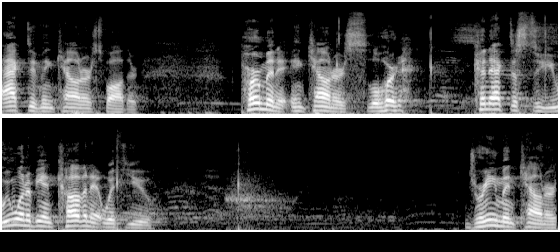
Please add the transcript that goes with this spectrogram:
active encounters, Father. Permanent encounters, Lord. Connect us to you. We want to be in covenant with you dream encounters.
